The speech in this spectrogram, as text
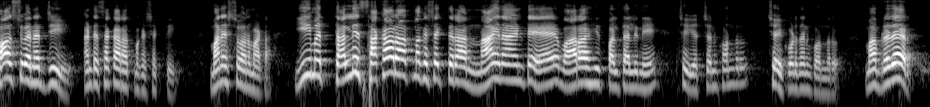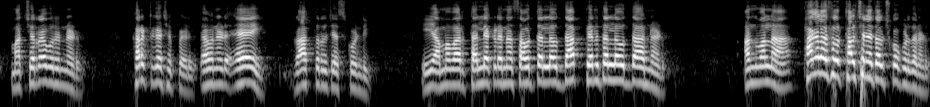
పాజిటివ్ ఎనర్జీ అంటే సకారాత్మక శక్తి. మన ఇష్టం అనమాట ఈమె తల్లి సకారాత్మక శక్తి రా నాయన అంటే వారాహి పల్లి తల్లిని చేయొచ్చని కొందరు. చేయకూడదని కొందరు. మా బ్రదర్ మా చిర్రావురు ఉన్నాడు కరెక్ట్గా చెప్పాడు. ఏమన్నాడు? ఏయ్ రాత్రులు చేసుకోండి. ఈ అమ్మవారి తల్లి ఎక్కడైనా సవతల్లి అవుద్దా పెనతల్లి అవుద్దా అన్నాడు. అందువలన పగలు అసలు తలచనే తలుచుకోకూడదు అన్నాడు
